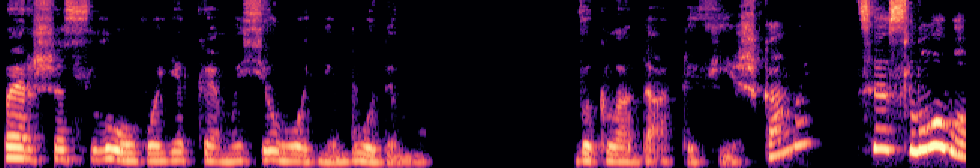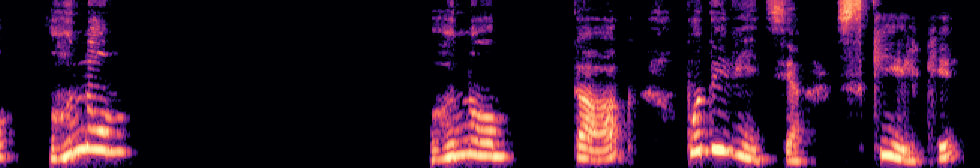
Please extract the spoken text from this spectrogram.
Перше слово, яке ми сьогодні будемо викладати фішками, це слово гном. Гном. Так, подивіться, скільки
